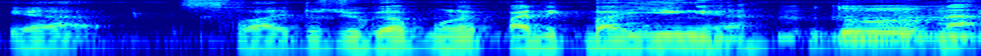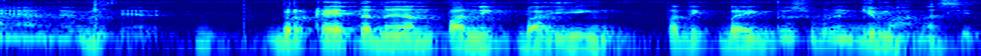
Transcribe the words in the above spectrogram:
Ya setelah itu juga mulai panic buying ya. betul Nah, berkaitan dengan panic buying. Panic buying itu sebenarnya gimana sih?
